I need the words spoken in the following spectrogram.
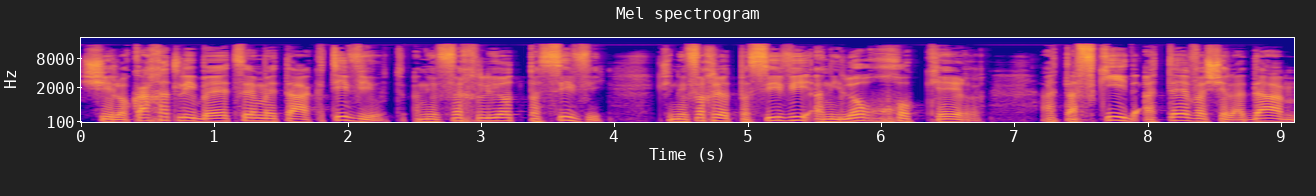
שהיא לוקחת לי בעצם את האקטיביות, אני הופך להיות פסיבי. כשאני הופך להיות פסיבי אני לא חוקר. התפקיד, הטבע של אדם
